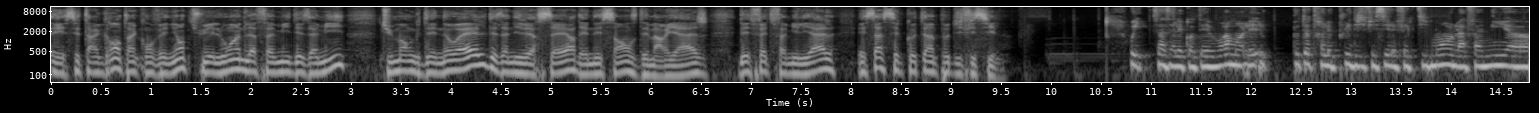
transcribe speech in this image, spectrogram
et c'est un grand inconvénient, tu es loin de la famille, des amis, tu manques des Noëls, des anniversaires, des naissances, des mariages, des fêtes familiales, et ça, c'est le côté un peu difficile. Oui, ça c'est le côté vraiment peut-être les plus difficiles effectivement. La famille, euh,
